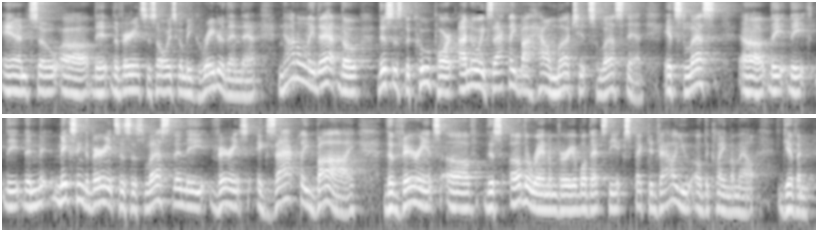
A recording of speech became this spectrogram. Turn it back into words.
and so uh, the, the variance is always going to be greater than that. Not only that, though, this is the cool part. I know exactly by how much it's less than. It's less, uh, the, the, the, the mixing the variances is less than the variance exactly by the variance of this other random variable that's the expected value of the claim amount given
